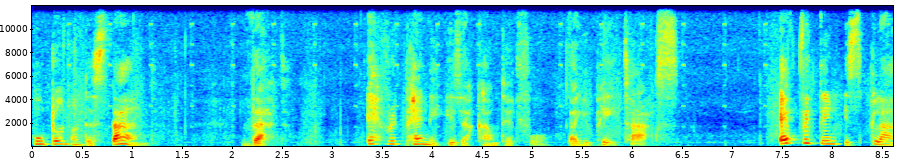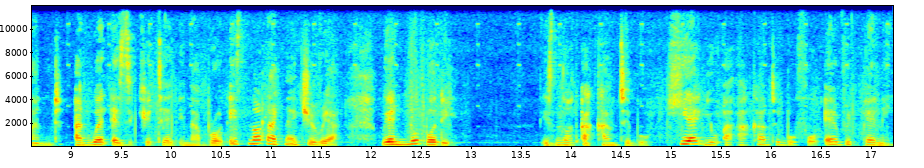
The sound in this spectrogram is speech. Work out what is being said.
who don't understand that every penny is accounted for, that you pay tax. Everything is planned and well executed in abroad. It's not like Nigeria, where nobody is not accountable. Here you are accountable for every penny,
